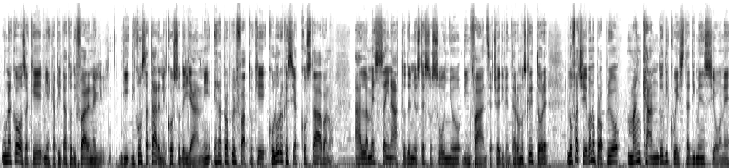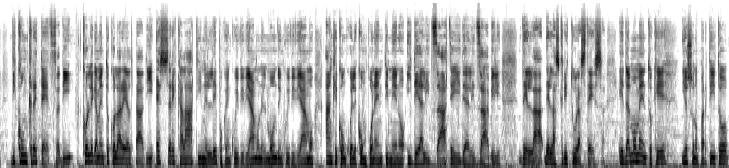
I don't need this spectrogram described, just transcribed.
Una cosa che mi è capitato di fare, nel, di, di constatare nel corso degli anni, era proprio il fatto che coloro che si accostavano alla messa in atto del mio stesso sogno di infanzia, cioè diventare uno scrittore, lo facevano proprio mancando di questa dimensione di concretezza, di collegamento con la realtà, di essere calati nell'epoca in cui viviamo, nel mondo in cui viviamo, anche con quelle componenti meno idealizzate e idealizzabili della, della scrittura stessa. E dal momento che io sono partito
